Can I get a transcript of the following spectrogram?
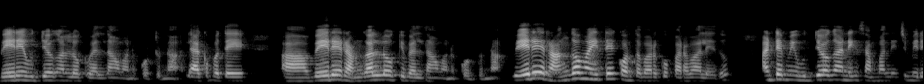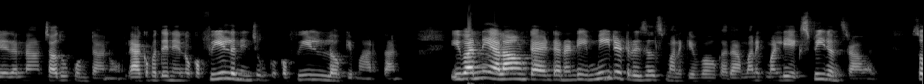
వేరే ఉద్యోగంలోకి వెళ్దాం అనుకుంటున్నా లేకపోతే వేరే రంగంలోకి వెళ్దాం అనుకుంటున్నా. వేరే రంగం అయితే కొంతవరకు పర్వాలేదు. అంటే మీ ఉద్యోగానికి సంబంధించి మీరు ఏదన్నా చదువుకుంటాను లేకపోతే నేను ఒక ఫీల్డ్ నుంచి ఇంకొక ఫీల్డ్లోకి మారుతాను. ఇవన్నీ ఎలా ఉంటాయంటేనండి ఇమీడియట్ రిజల్ట్స్ మనకి ఇవ్వవు కదా మనకి మళ్ళీ ఎక్స్పీరియన్స్ రావాలి. సో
